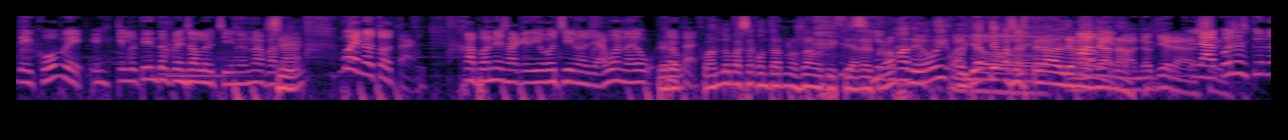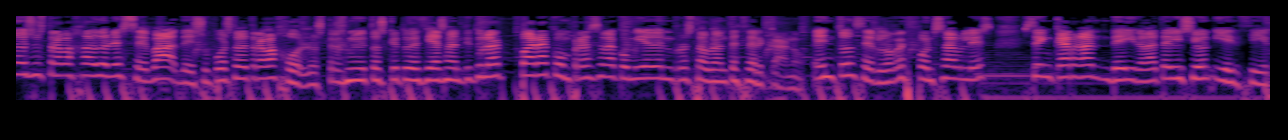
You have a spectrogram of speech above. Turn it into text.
de Kobe. Es que lo tiento pensar los chinos, una patada. Sí. Bueno, total. Japonesa, que digo chinos ya. Bueno, de- Pero total. ¿cuándo vas a contarnos la noticia? ¿En el Sí, programa de hoy o ya te vas a esperar al de A ver, mañana? Cuando quieras. La sí. cosa es que uno de sus trabajadores se va de su puesto de trabajo los tres minutos que tú decías en el titular para comprarse la comida de un restaurante cercano. Entonces los responsables se encargan de ir a la televisión y decir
